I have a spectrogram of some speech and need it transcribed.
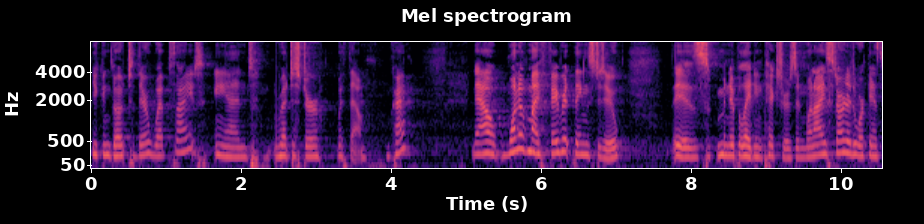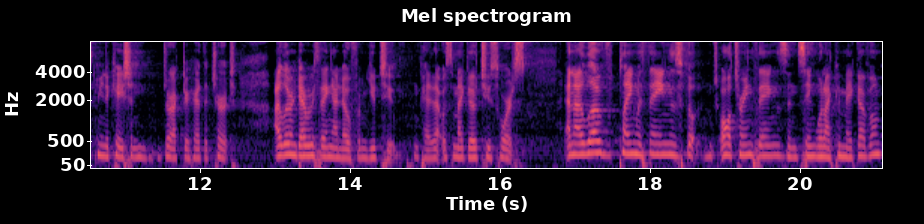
you can go to their website and register with them, okay? Now, one of my favorite things to do is manipulating pictures. And when I started working as communication director here at the church, I learned everything I know from YouTube. Okay, that was my go-to source. And I love playing with things, altering things, and seeing what I can make of them.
